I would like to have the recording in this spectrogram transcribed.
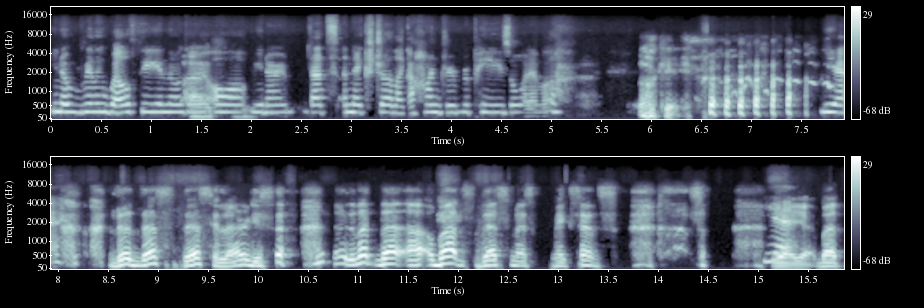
you know really wealthy and they'll go, oh, you know, that's an extra like a hundred rupees or whatever. Okay. yeah. That that's that's hilarious, but that uh, but that's makes makes sense. so, yeah, yeah, yeah. But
